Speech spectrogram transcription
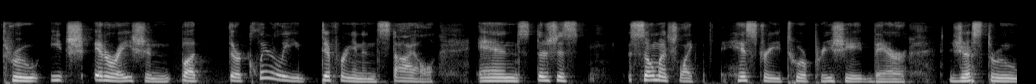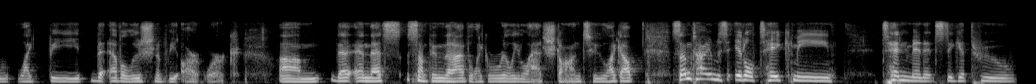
through each iteration, but they're clearly differing in style and there's just so much like history to appreciate there just through like the the evolution of the artwork. Um that and that's something that i've like really latched on to like i'll sometimes it'll take me 10 minutes to get through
